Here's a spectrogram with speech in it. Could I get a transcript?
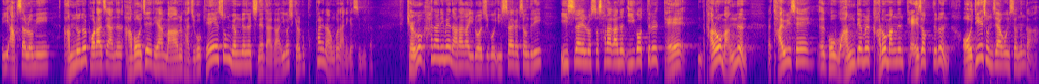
이 압살롬이 암논을 벌하지 않는 아버지에 대한 마음을 가지고 계속 명년을 지내다가 이것이 결국 폭발해 나온 것 아니겠습니까? 결국 하나님의 나라가 이루어지고 이스라엘 백성들이 이스라엘로서 살아가는 이것들을 대 가로막는 다윗의 그 왕됨을 가로막는 대적들은 어디에 존재하고 있었는가?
